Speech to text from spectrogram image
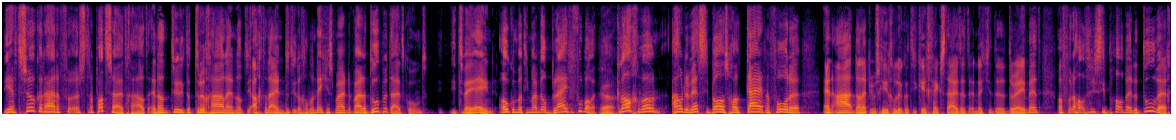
die heeft zulke rare eh, strapatsen uitgehaald. En dan natuurlijk dat terughalen en op die achterlijn doet hij nog allemaal netjes. Maar waar het doelpunt uitkomt, die, die 2-1, ook omdat hij maar wil blijven voetballen. Ja. Knal gewoon ouderwets, die bal is gewoon keihard naar voren. En A, dan heb je misschien geluk dat hij een keer gek stuitert en dat je er doorheen bent. Maar vooral is die bal bij het doel weg.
